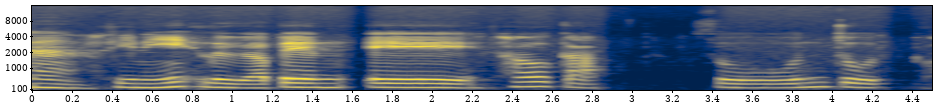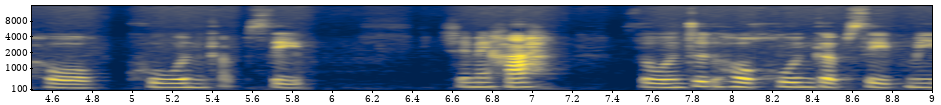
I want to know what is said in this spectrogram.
อ่าทีนี้เหลือเป็น a เท่ากับศูนย์จุดหกคูณกับสิบใช่ไหมคะศูนย์จุดหกคูณกับสิบมี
